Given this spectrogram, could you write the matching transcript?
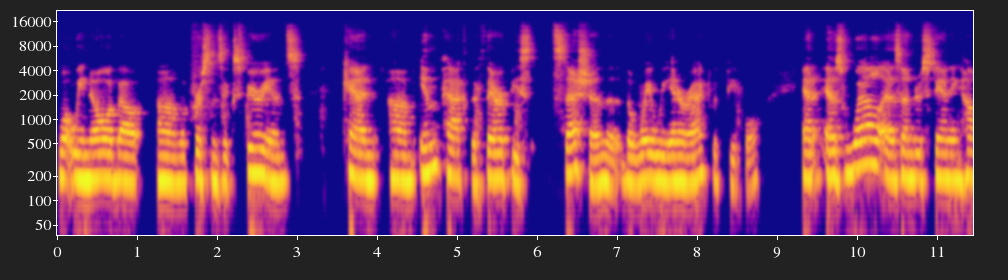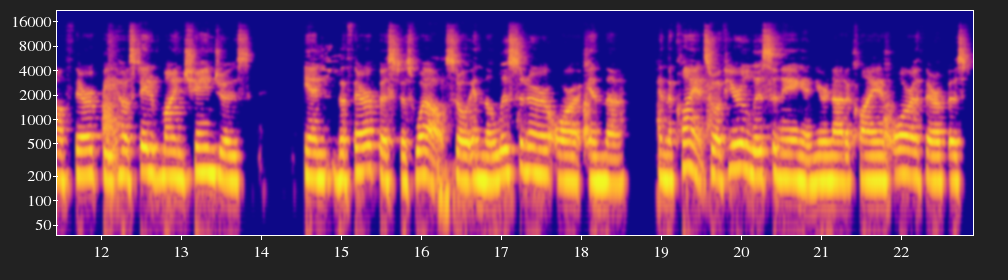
what we know about um, a person's experience can um, impact the therapy session, the, the way we interact with people and as well as understanding how therapy, how state of mind changes in the therapist as well. Mm-hmm. So in the listener or in the in the client. So if you're listening and you're not a client or a therapist,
